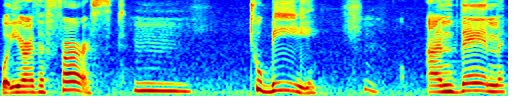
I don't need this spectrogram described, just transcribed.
but you're the first Mm. to be. And then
